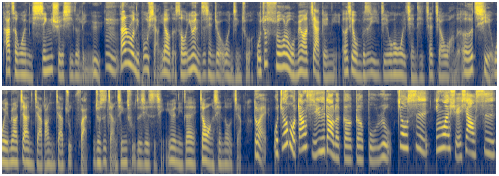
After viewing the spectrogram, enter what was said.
它成为你新学习的领域。嗯，但如果你不想要的时候，因为你之前就有问清楚，我就说了我没有要嫁给你，而且我们不是以结婚为前提在交往的，而且我也没有嫁你家帮你家煮饭，你就是讲清楚这些事情，因为你在交往前都有讲了。对，我觉得我当时遇到的格格不入就。就是因为学校是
